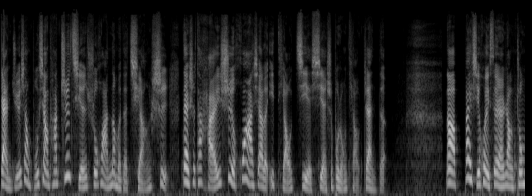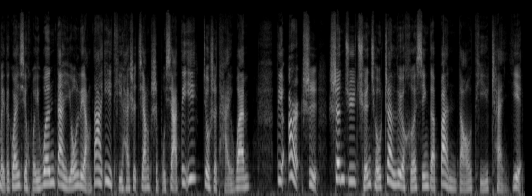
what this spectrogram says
感觉上不像他之前说话那么的强势，但是他还是画下了一条界限，是不容挑战的。那拜协会虽然让中美的关系回温，但有两大议题还是僵持不下。第一就是台湾。第二是身居全球战略核心的半导体产业，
